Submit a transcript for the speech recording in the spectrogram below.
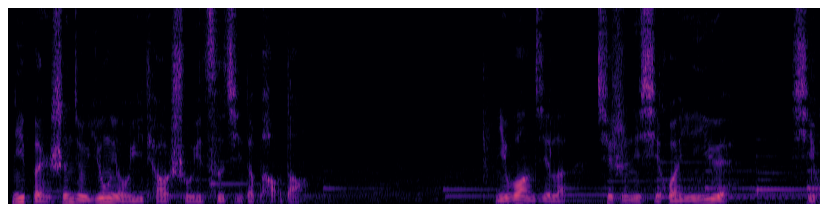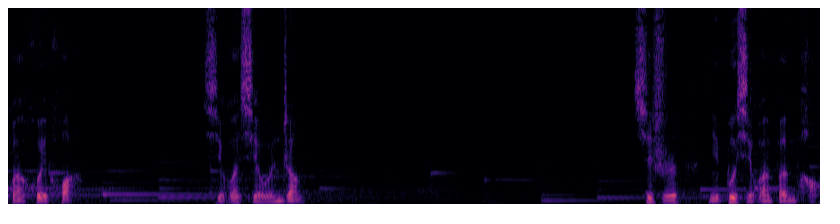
你本身就拥有一条属于自己的跑道。你忘记了，其实你喜欢音乐，喜欢绘画，喜欢写文章。其实你不喜欢奔跑，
